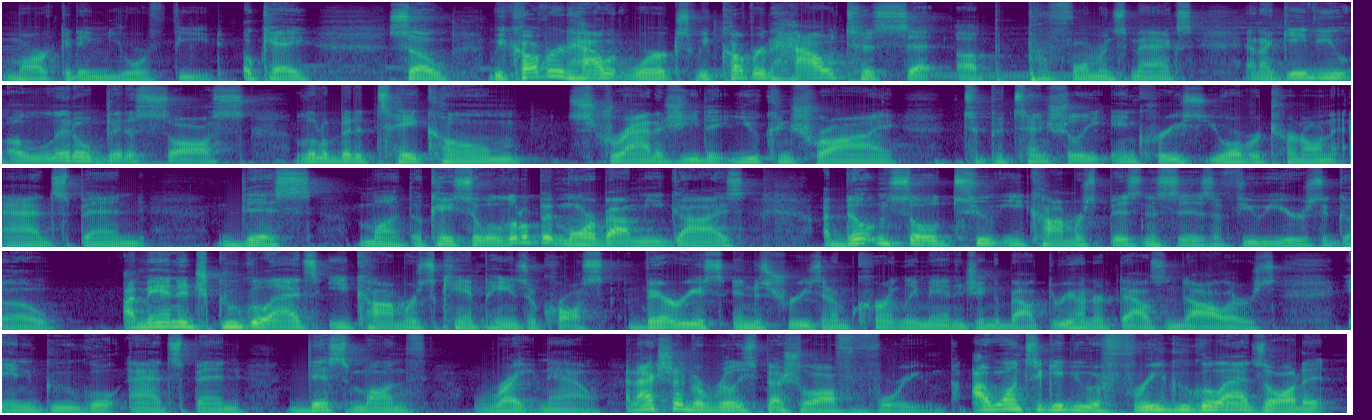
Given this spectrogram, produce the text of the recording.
marketing your feed. Okay, so we covered how it works, we covered how to set up Performance Max, and I gave you a little bit of sauce, a little bit of take home strategy that you can try to potentially increase your return on ad spend this month. Okay, so a little bit more about me, guys. I built and sold two e commerce businesses a few years ago. I manage Google Ads e commerce campaigns across various industries, and I'm currently managing about $300,000 in Google ad spend this month right now. And I actually have a really special offer for you. I want to give you a free Google Ads audit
